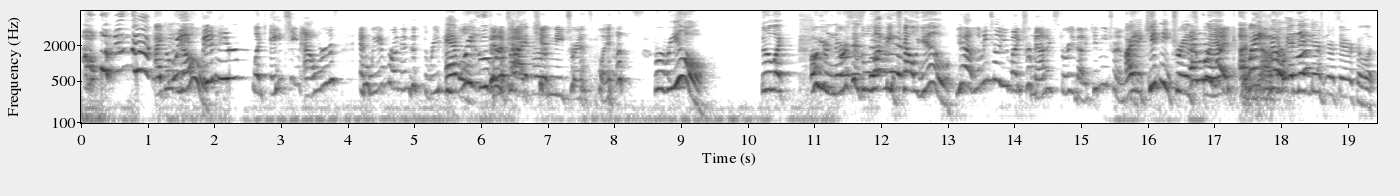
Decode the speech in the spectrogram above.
that? I don't know. We've been here like 18 hours, and we've run into three people Every Uber that have had driver- kidney transplants. For real. They're like, oh, your nurses will let me tell you. yeah, let me tell you my traumatic story about a kidney transplant. I had a kidney transplant. like, Wait, no, another and then there's Nurse Erica. Look.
